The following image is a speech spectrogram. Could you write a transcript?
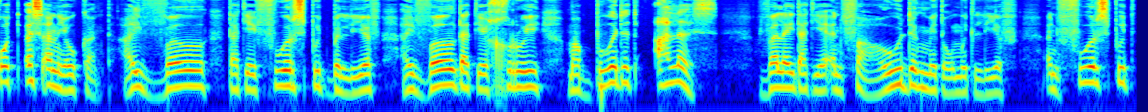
God is aan jou kant. Hy wil dat jy voorspoed beleef. Hy wil dat jy groei, maar bo dit alles wil hy dat jy in verhouding met hom moet leef, in voorspoed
